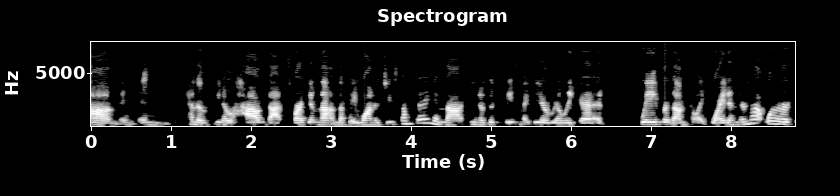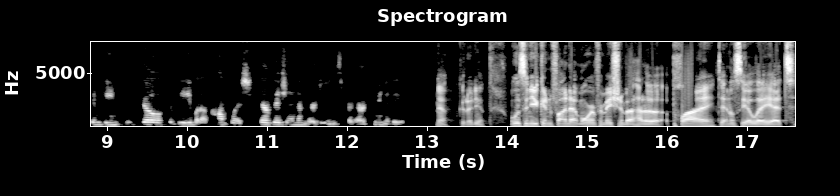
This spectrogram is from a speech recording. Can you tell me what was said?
um, and, and kind of, you know, have that spark in them that they want to do something and that, you know, this space might be a really good way for them to like widen their network and gain some skills to be able to accomplish their vision and their dreams for their communities. Yeah, good idea. Well, listen, you can find out more information about how to apply to NLCLA at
